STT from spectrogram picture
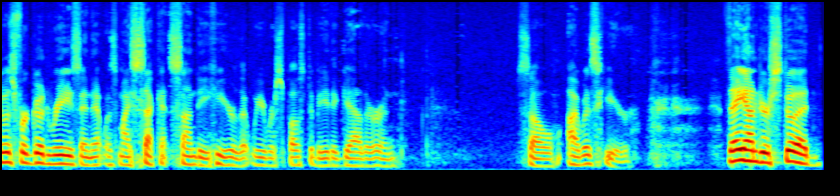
It was for good reason. It was my second Sunday here that we were supposed to be together, and so I was here. they understood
